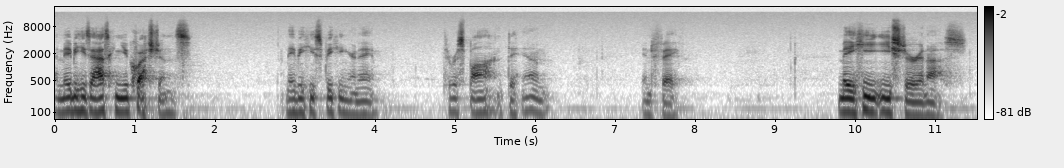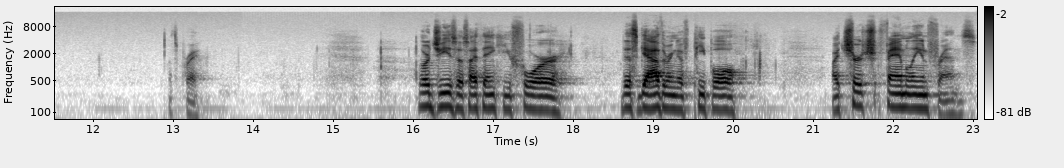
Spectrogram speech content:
And maybe he's asking you questions. Maybe he's speaking your name respond to him in faith. May he Easter in us. Let's pray. Lord Jesus, I thank you for this gathering of people, my church family and friends.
